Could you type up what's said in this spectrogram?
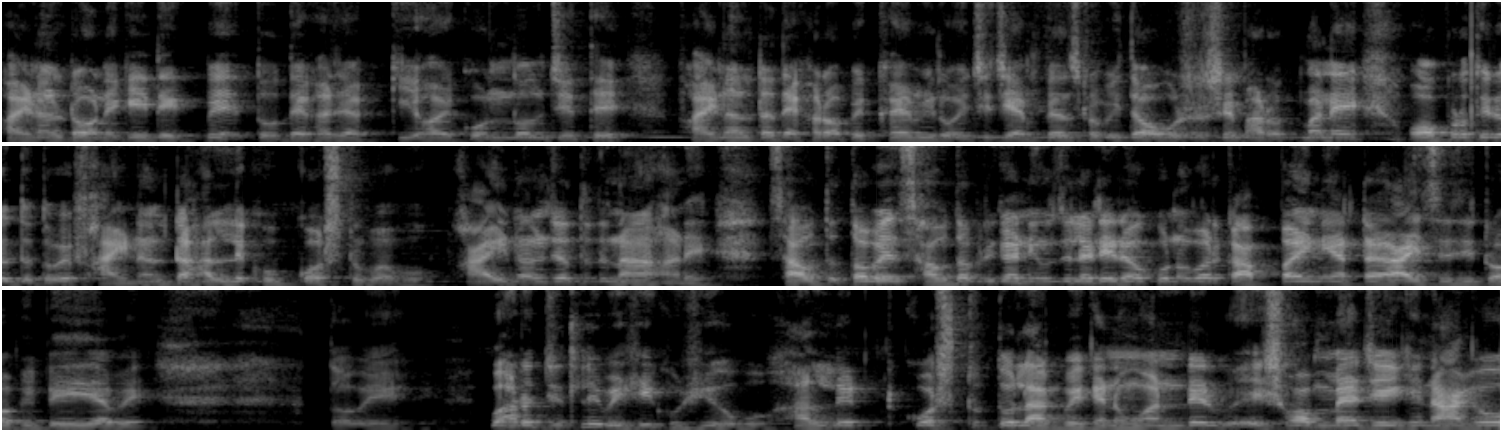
ফাইনালটা অনেকেই দেখবে। তো দেখা যাক কী হয়, কোন দল জেতে। ফাইনালটা দেখার অপেক্ষায় আমি রয়েছি চ্যাম্পিয়ন্স ট্রফিতে অবশেষে ভারত মানে অপ্রতিরোধ। তবে ফাইনালটা হারলে খুব কষ্ট পাবো। ফাইনাল যাতে না হারে। সাউথ, তবে সাউথ আফ্রিকা নিউজিল্যান্ড এরাও কোনোবার কাপ পায়নি। একটা আইসিসি ট্রফি পেয়ে যাবে। তবে ভারত জিতলে বেশি খুশি হব। হারলে কষ্ট তো লাগবে কেন? ওয়ান এই সব ম্যাচে এখানে আগেও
